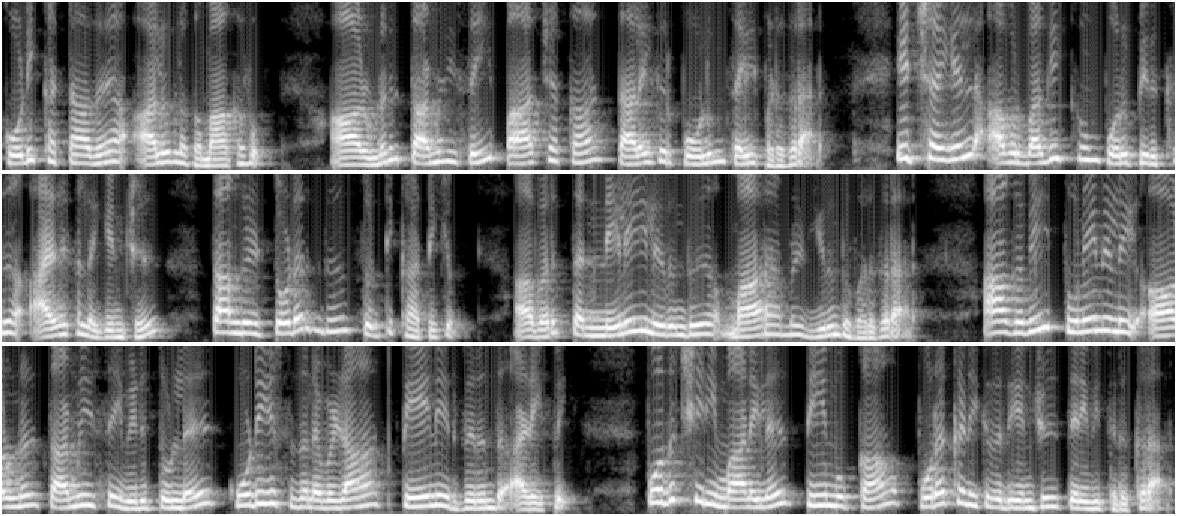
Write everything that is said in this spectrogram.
கொடி கட்டாத அலுவலகமாகவும் ஆளுநர் தமிழிசை பாஜக தலைவர் போலும் செயல்படுகிறார். இச்செயல் அவர் வகிக்கும் பொறுப்பிற்கு அழகல என்று தாங்கள் தொடர்ந்து சுட்டிக்காட்டியும் அவர் தன் நிலையிலிருந்து மாறாமல் இருந்து வருகிறார். ஆகவே துணைநிலை ஆளுநர் தமிழிசை விடுத்துள்ள குடியரசு தின விழா தேநீர் விருந்து அழைப்பை புதுச்சேரி மாநில திமுக புறக்கணிக்கிறது என்று தெரிவித்திருக்கிறார்.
